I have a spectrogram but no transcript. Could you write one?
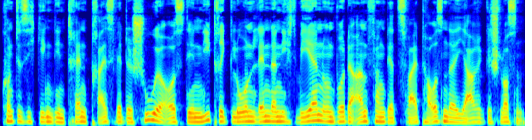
konnte sich gegen den Trend preiswerter Schuhe aus den Niedriglohnländern nicht wehren und wurde Anfang der 2000er Jahre geschlossen.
